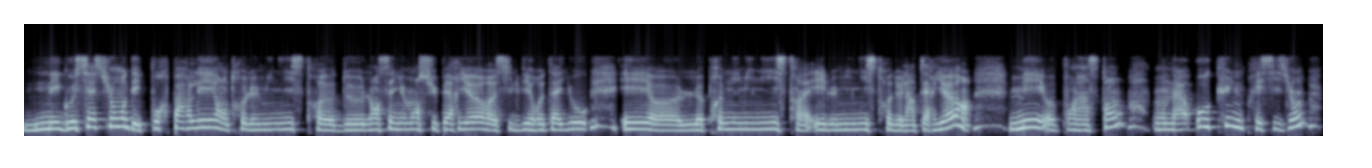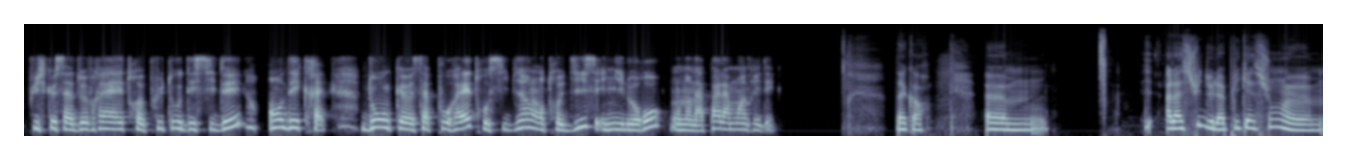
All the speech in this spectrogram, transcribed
négociations, des pourparlers entre le ministre de l'Enseignement supérieur, euh, Sylvie Retailleau, et euh, le Premier ministre et le ministre de l'Intérieur. Mais euh, pour l'instant, on n'a aucune précision puisque ça devrait être plutôt décidé en décret. Donc, ça pourrait être aussi bien entre 10 et 1000 euros. On n'en a pas la moindre idée. D'accord. à la suite de l'application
